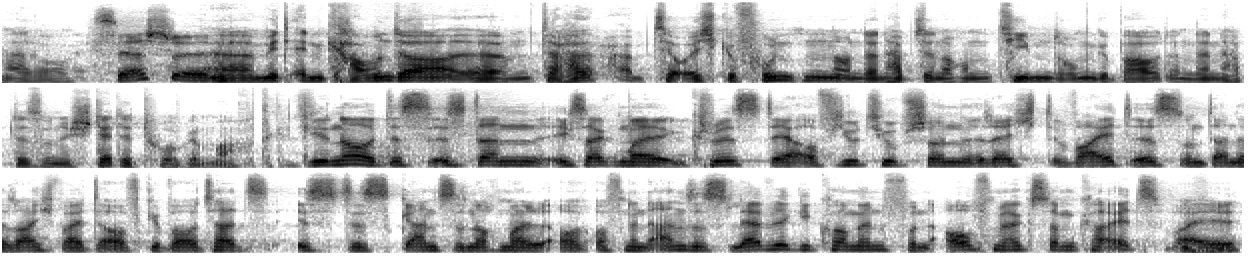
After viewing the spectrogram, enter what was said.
Hallo. Sehr schön. Äh, mit Encounter, äh, da habt ihr euch gefunden und dann habt ihr noch ein Team drum gebaut und dann habt ihr so eine Städtetour gemacht. Genau, das ist dann, ich sag mal, Chris, der auf YouTube schon recht weit ist und dann eine Reichweite aufgebaut hat, ist das Ganze nochmal auf, auf ein anderes Level gekommen von Aufmerksamkeit, weil mhm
